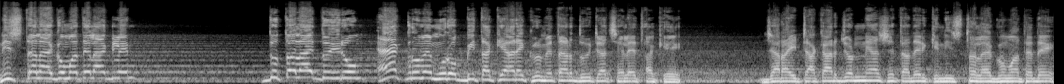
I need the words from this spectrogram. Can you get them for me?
নিচতলায় ঘুমাতে লাগলেন। দুতলায় দুই রুম, এক রুমে মুরব্বী থাকে, আরেক রুমে তার দুইটা ছেলে থাকে। যারাই টাকার জন্য আসে তাদেরকে নিচতলায় ঘুমাতে দেয়।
